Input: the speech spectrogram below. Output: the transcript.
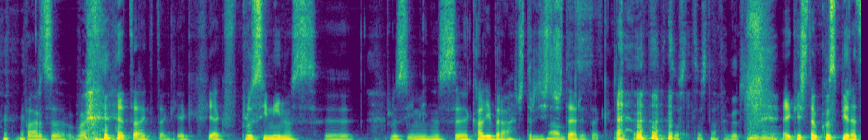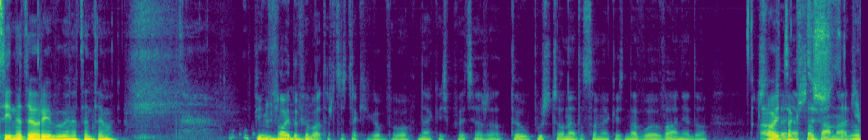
Bardzo, tak, tak, jak, jak w plus i minus. Y, plus i minus y, kalibra 44, no, tak. tak, coś, coś tam faktycznie Jakieś tam konspiracyjne teorie były na ten temat. U Pink Floydów mm. chyba też coś takiego było na jakiejś płycie, że te upuszczone to są jakieś nawoływanie do Oj, tak, szatana, też, nie,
